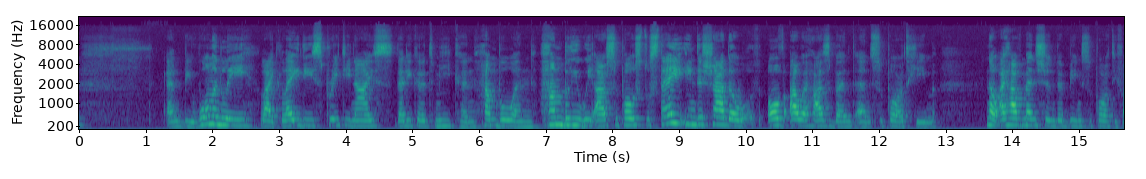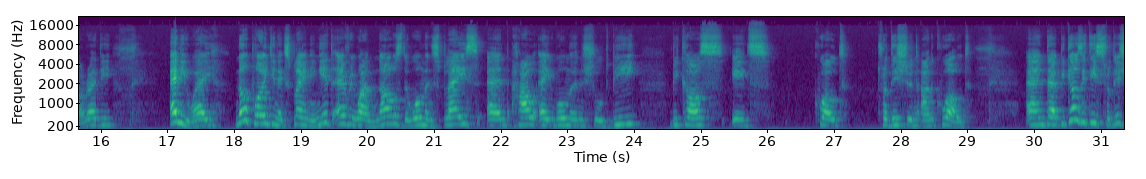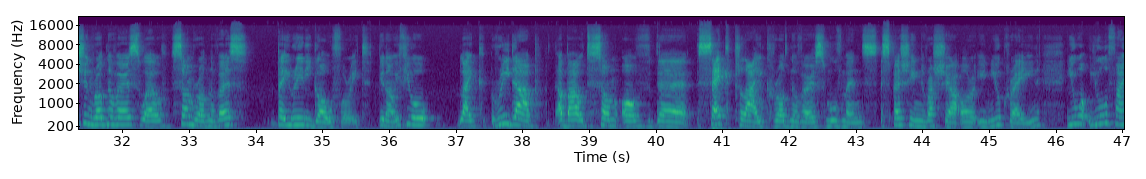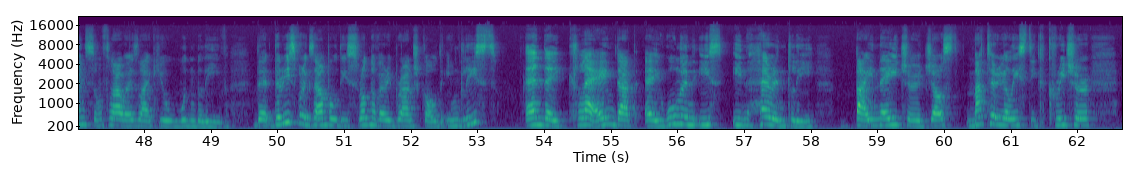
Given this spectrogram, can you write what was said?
and be womanly like ladies pretty nice delicate meek and humble and humbly we are supposed to stay in the shadow of our husband and support him. Now i have mentioned the being supportive already. Anyway no point in explaining it, everyone knows the woman's place and how a woman should be because it's, quote, tradition, unquote. And uh, because it is tradition, Rodnovers, well, some Rodnovers, they really go for it. You know, if you like read up about some of the sect like Rodnovers movements, especially in Russia or in Ukraine, you you'll find some flowers like you wouldn't believe. The, there is, for example, this Rodnovery branch called Ynglist. and they claim that a woman is inherently by nature just materialistic creature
